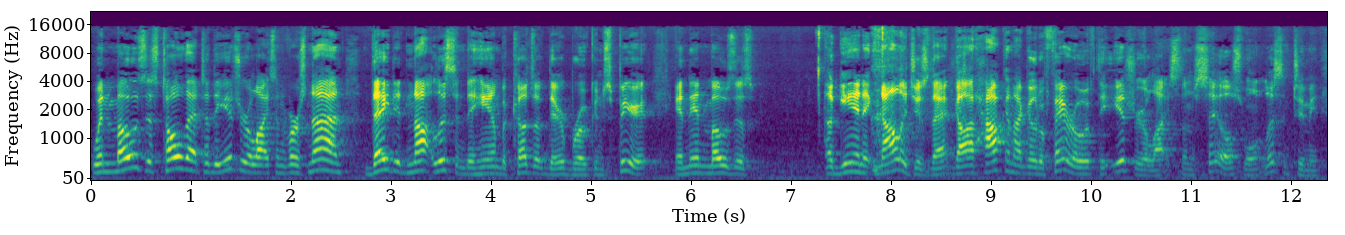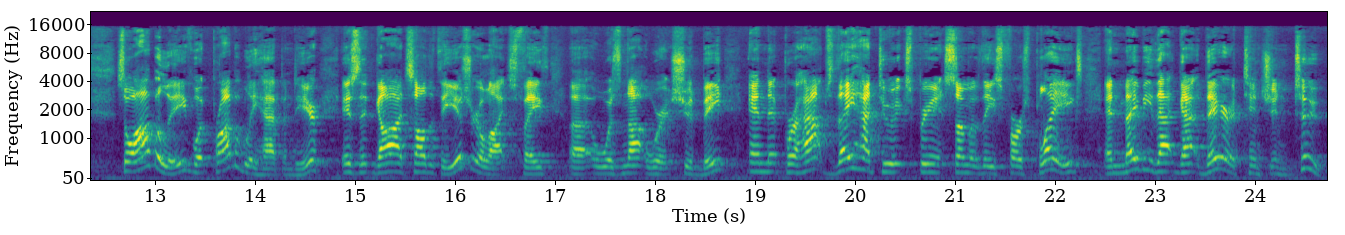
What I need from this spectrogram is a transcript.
When Moses told that to the Israelites in verse 9, they did not listen to him because of their broken spirit. And then Moses again acknowledges that God, how can I go to Pharaoh if the Israelites themselves won't listen to me? So I believe what probably happened here is that God saw that the Israelites' faith uh, was not where it should be, and that perhaps they had to experience some of these first plagues, and maybe that got their attention too.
